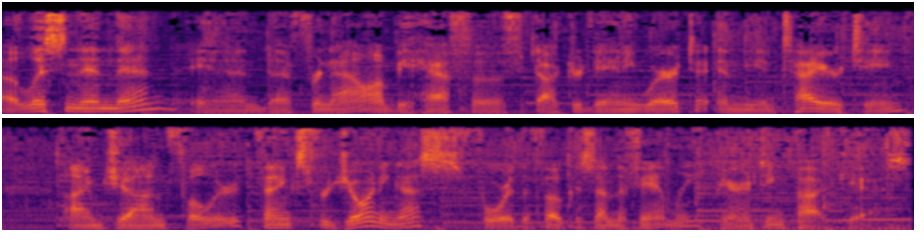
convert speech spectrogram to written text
Uh, listen in then. And uh, for now, on behalf of Dr. Danny Huerta and the entire team, I'm John Fuller. Thanks for joining us for the Focus on the Family Parenting Podcast.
